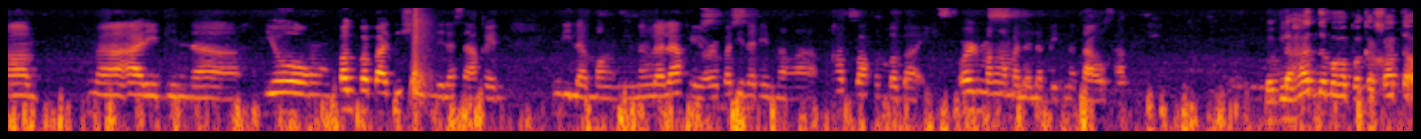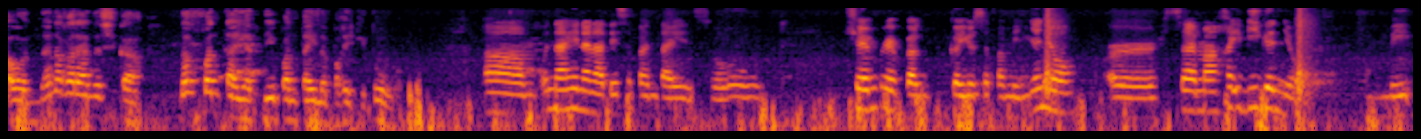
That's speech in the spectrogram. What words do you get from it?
Um, maaari din na yung pagbabody shame nila sa akin hindi lamang ng lalaki or pati na rin mga kapwa kong babae or mga malalapit na tao sa akin. Maglahad ng mga pagkakataon na nakaranas ka ng pantay at di pantay na pakikitungo. um, unahin na natin sa pantay. So, syempre, pag kayo sa pamilya nyo or sa mga kaibigan nyo, may,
